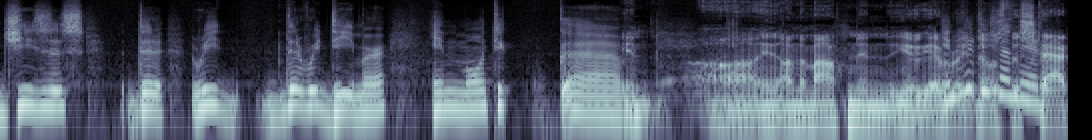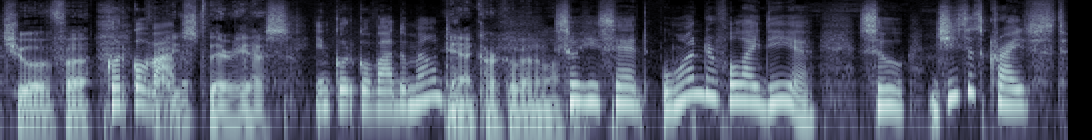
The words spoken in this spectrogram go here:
Jesus, the the Redeemer, in Monte. Um, in, uh, in, on the mountain, in you know, everybody knows the statue of uh, Christ there. Yes, in Corcovado Mountain. Yeah, Corcovado Mountain. So he said, "Wonderful idea." So Jesus Christ,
